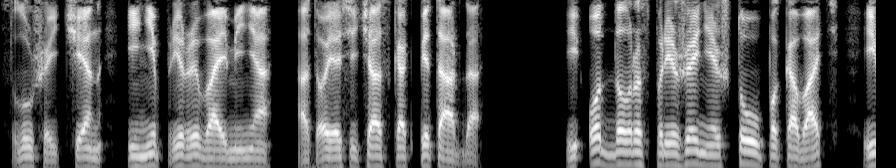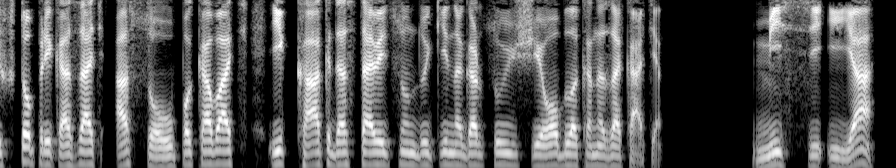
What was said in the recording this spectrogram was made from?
«Слушай, Чен, и не прерывай меня, а то я сейчас как петарда и отдал распоряжение, что упаковать, и что приказать осо упаковать, и как доставить сундуки на горцующее облако на закате. Мисси и я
